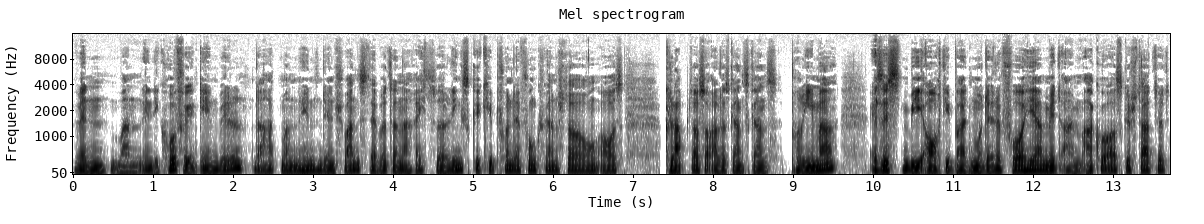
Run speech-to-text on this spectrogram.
wenn man in die Kurve gehen will, da hat man hinten den Schwanz, der wird dann nach rechts oder links gekippt von der Funkfernsteuerung aus. Klappt also alles ganz, ganz prima. Es ist wie auch die beiden Modelle vorher mit einem Akku ausgestattet,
